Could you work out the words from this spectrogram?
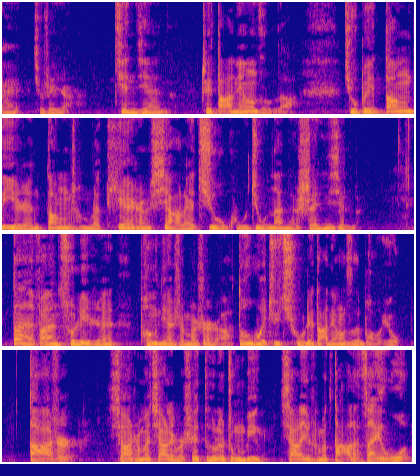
哎，就这样，渐渐的。这大娘子啊，就被当地人当成了天上下来救苦救难的神仙了。但凡村里人碰见什么事儿啊，都会去求这大娘子保佑。大事儿像什么家里边谁得了重病，家里有什么大的灾祸；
